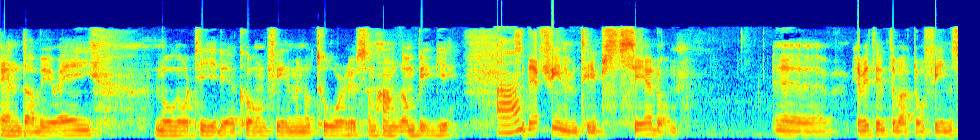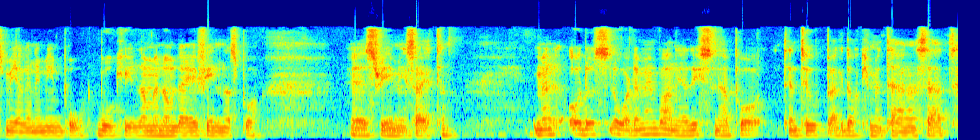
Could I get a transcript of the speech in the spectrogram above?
NWA. Några år tidigare kom filmen Notorious som handlar om Biggie. Ja. Så det är filmtips, se dem. Eh, jag vet inte vart de finns mer än i min bok, bokhylla men de lär ju finnas på eh, streamingsajten. Men, och då slår det mig bara när jag lyssnar på den Tupac-dokumentären så att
